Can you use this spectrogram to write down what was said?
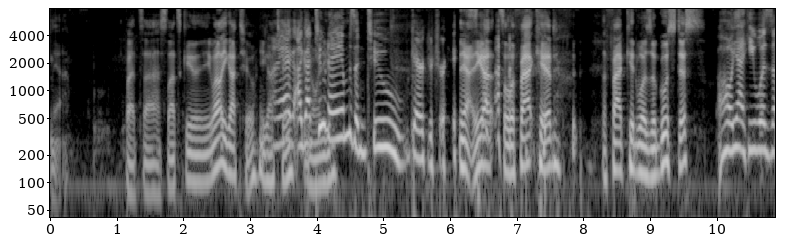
Yeah. But uh, so that's good. Well, you got two. You got two. I, I You got know two names and two character traits. Yeah, you got so the fat kid. The fat kid was Augustus. Oh yeah, he was uh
